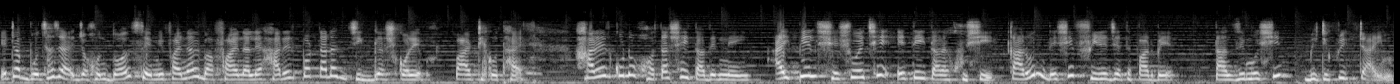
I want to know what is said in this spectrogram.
এটা বোঝা যায় যখন দল সেমিফাইনাল বা ফাইনালে হারের পর তারা জিজ্ঞাসা করে, পার্টি কোথায়? হারের কোনো হতাশাই তাদের নেই। আইপিএল শেষ হয়েছে, এতেই তারা খুশি। কারণ দেশে ফিরে যেতে পারবে। তানজিম বিটি ক্রিক টাইম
